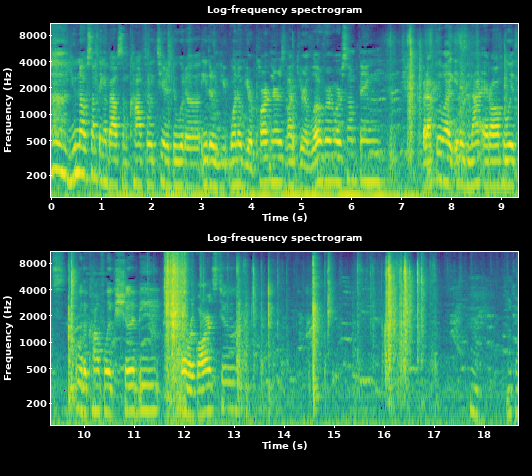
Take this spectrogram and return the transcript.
you know something about some conflict here to do with uh, either you, one of your partners like your lover or something but i feel like it is not at all who it's who the conflict should be in regards to hmm. okay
